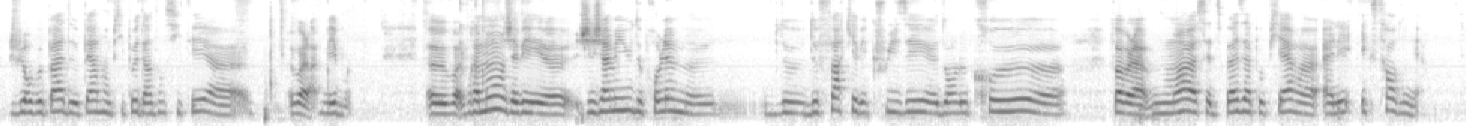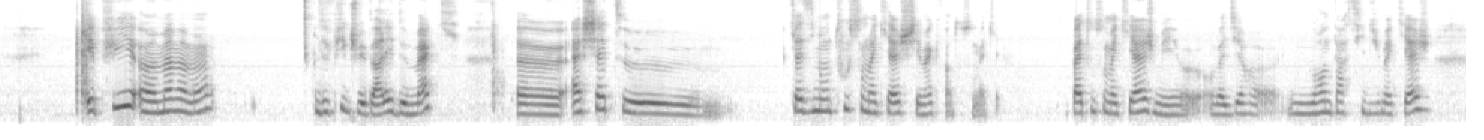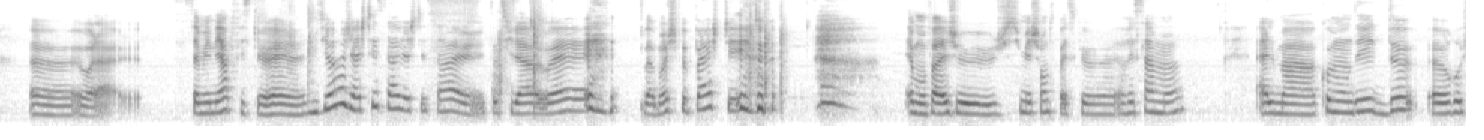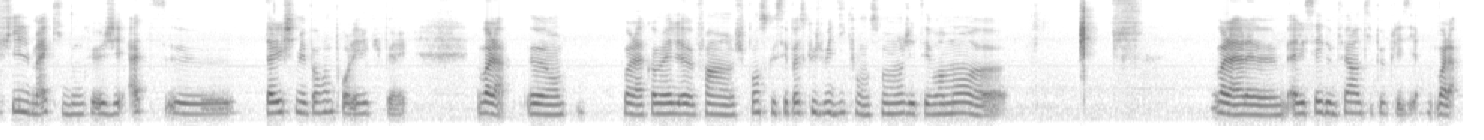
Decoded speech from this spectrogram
je lui en veux pas de perdre un petit peu d'intensité. Euh, voilà, mais bon. vraiment, j'avais, j'ai jamais eu de problème de, de phare qui avait cuisé dans le creux. Enfin voilà, moi, cette base à paupières, euh, elle est extraordinaire. Et puis, euh, ma maman, depuis que je vais parler de MAC, euh, achète quasiment tout son maquillage chez MAC, enfin tout son maquillage. Pas tout son maquillage, mais on va dire une grande partie du maquillage. voilà, ça m'énerve puisque elle me dit Oh, j'ai acheté ça, j'ai acheté ça. Et toi, tu l'as, ouais. bah, moi, je peux pas acheter. Et bon, enfin, je, suis méchante parce que récemment, elle m'a commandé deux refils MAC, donc j'ai hâte d'aller chez mes parents pour les récupérer. Voilà, voilà, comme elle, enfin, je pense que c'est parce que je lui ai dit qu'en ce moment j'étais vraiment voilà, elle, elle, essaye de me faire un petit peu plaisir. Voilà.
